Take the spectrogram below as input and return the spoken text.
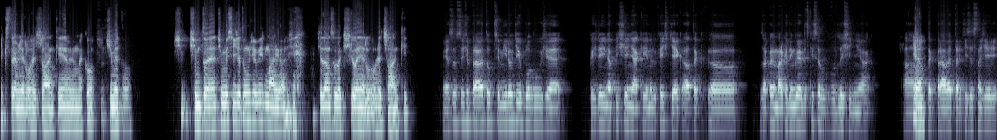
extrémně dlouhé články, nevím jako, čím je to, čím, čím to je, čím myslíš, že to může být Mario, že, že tam jsou tak šíleně dlouhé články. Já si myslím, že právě to přemírou těch blogů, že každý napíše nějaký jednoduchý štěk a tak uh, základem marketingu je vždycky se odlišit nějak. A jo. tak právě tady se snaží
